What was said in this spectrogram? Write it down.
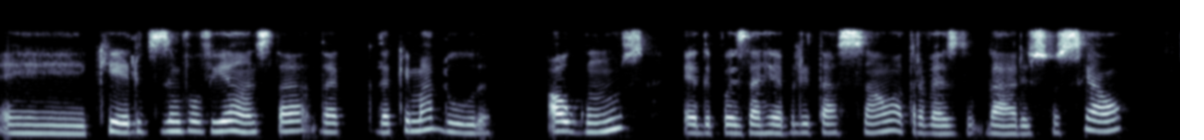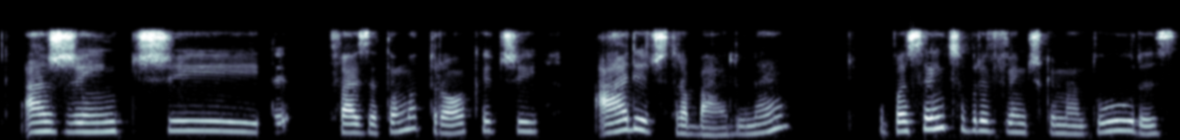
é, que ele desenvolvia antes da, da, da queimadura. Alguns, é, depois da reabilitação, através do, da área social, a gente faz até uma troca de área de trabalho, né? O paciente sobrevivente de queimaduras,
